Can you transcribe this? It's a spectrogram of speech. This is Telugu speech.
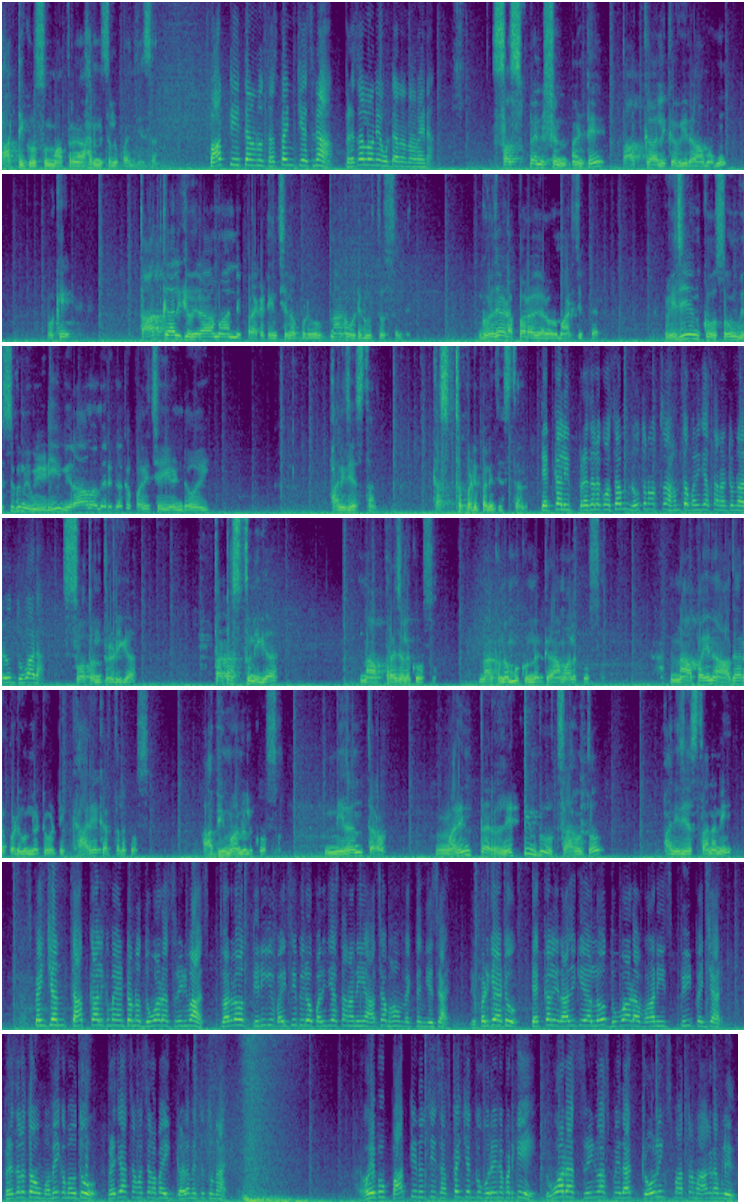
పార్టీ కోసం మాత్రమే అహర్నిశలు పనిచేశాను పార్టీ తనను సస్పెండ్ చేసినా ప్రజల్లోనే ఉంటానన్నారు ఆయన సస్పెన్షన్ అంటే తాత్కాలిక విరామము. ఓకే? తాత్కాలిక విరామాన్ని ప్రకటించినప్పుడు నాకు ఒకటి గుర్తొస్తుంది. గురజాడ అప్పారావు గారు ఒక మాట చెప్పారు. విజయం కోసం విసుగుని వీడి విరామ మెరుగక పని చేయండోయ్. పని చేస్తాను. కష్టపడి పని చేస్తాను. టెక్కలి ప్రజల కోసం నూతనోత్సాహంతో పనిచేస్తానంటున్నారు దువ్వాడ. స్వతంత్రుడిగా తటస్థునిగా నా ప్రజల కోసం నాకు నమ్ముకున్న గ్రామాల కోసం నా పైన ఆధారపడి ఉన్నటువంటి కార్యకర్తల కోసం అభిమానుల కోసం నిరంతరం మరింత రెట్టింపు ఉత్సాహంతో పనిచేస్తానని. పెన్షన్ తాత్కాలికమే అంటున్న దువ్వాడ శ్రీనివాస్ త్వరలో తిరిగి వైసీపీలో పనిచేస్తానని ఆశాభావం వ్యక్తం చేశారు. ఇప్పటికే అటు టెక్కలి రాజకీయాల్లో దువ్వాడ వాణి స్పీడ్ పెంచారు. ప్రజలతో మమేకమవుతూ ప్రజా సమస్యలపై గళమెత్తుతున్నారు. మరోవైపు పార్టీ నుంచి సస్పెన్షన్కు గురైనప్పటికీ దువ్వాడ శ్రీనివాస్ మీద ట్రోలింగ్స్ మాత్రం ఆగడం లేదు.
